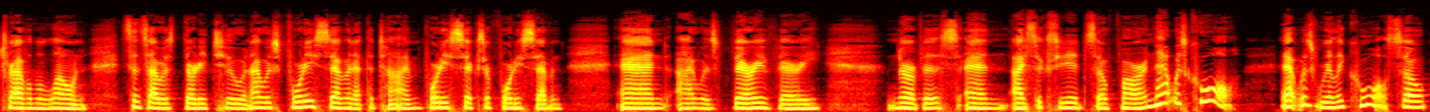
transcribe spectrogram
traveled alone since I was 32 and I was 47 at the time, 46 or 47. And I was very, very nervous and I succeeded so far and that was cool. That was really cool. So,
